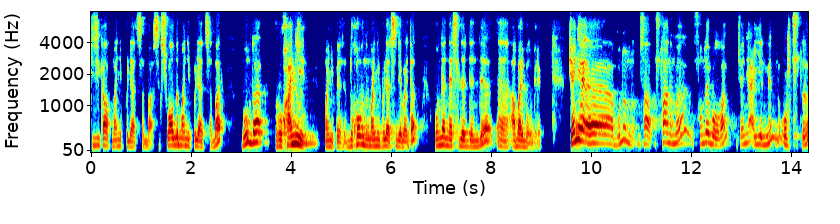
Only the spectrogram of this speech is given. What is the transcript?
физикалық манипуляция бар сексуалды манипуляция бар. Бұл да рухани манипуляция духовный манипуляция деп айтады. Ондай нәрселерден де ә, абай болу керек. Және ә, бұның мысалы ұстанымы сондай болған. Және әйелмен ұрысты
